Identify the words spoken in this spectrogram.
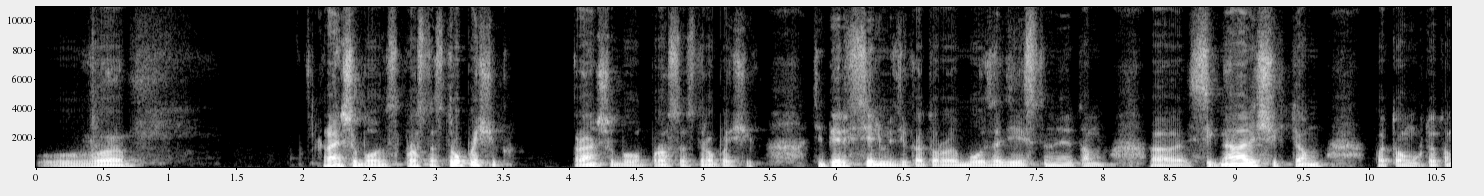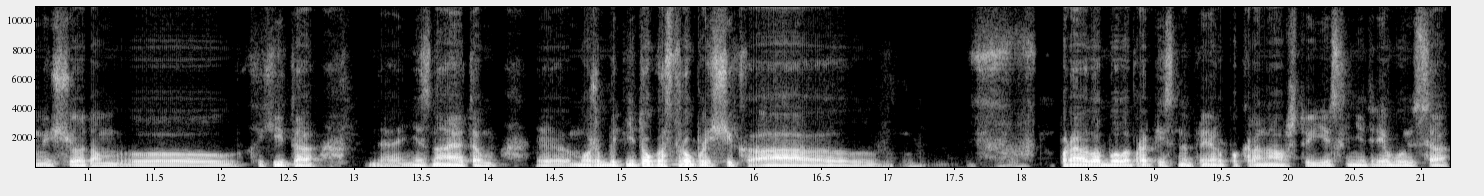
в... раньше был просто стропольщик, Раньше был просто стропольщик. Теперь все люди, которые будут задействованы, там, э, сигнальщик, там, потом кто там еще, там, э, какие-то, не знаю, там, э, может быть, не только стропольщик, а правило было прописано, например, по кранам, что если не требуется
